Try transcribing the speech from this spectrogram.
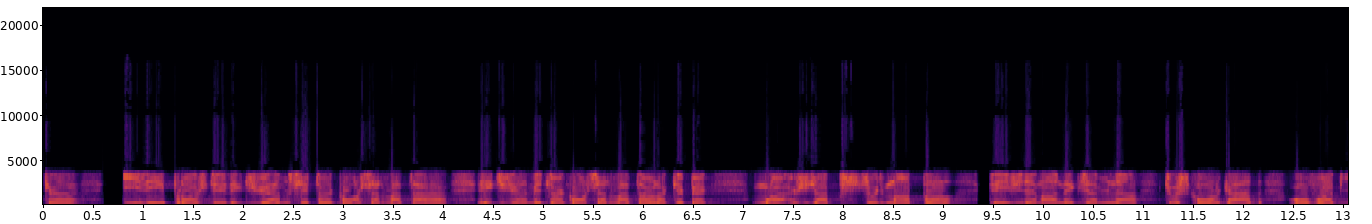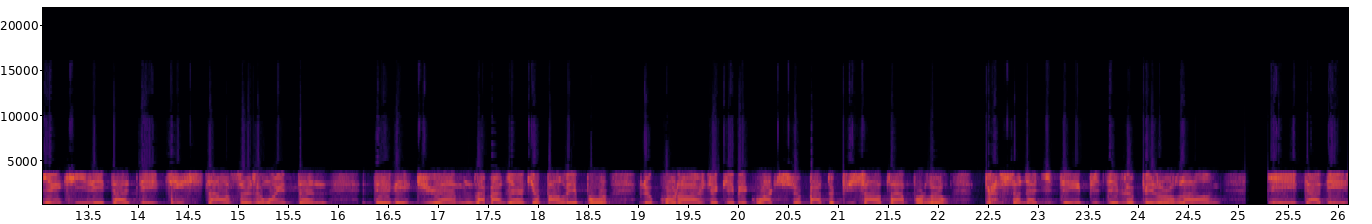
que il est proche d'Éric Duhem? C'est un conservateur. Et Duhem est un conservateur à Québec. Moi, j'ai absolument pas, évidemment, en examinant tout ce qu'on regarde, on voit bien qu'il est à des distances lointaines d'Éric Duhem, la manière qu'il a parlé pour le courage des Québécois qui se battent depuis 100 ans pour leur personnalité puis développer leur langue. Il est à des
